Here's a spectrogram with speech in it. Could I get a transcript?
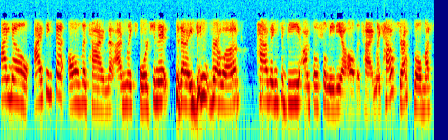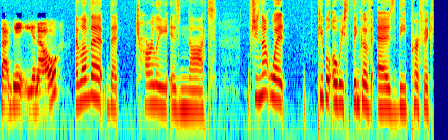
I know. I think that all the time that I'm like fortunate that I didn't grow up having to be on social media all the time. Like how stressful must that be, you know? I love that that Charlie is not she's not what people always think of as the perfect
